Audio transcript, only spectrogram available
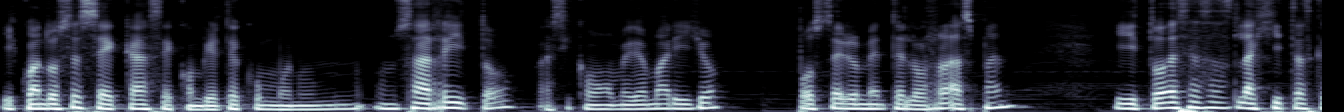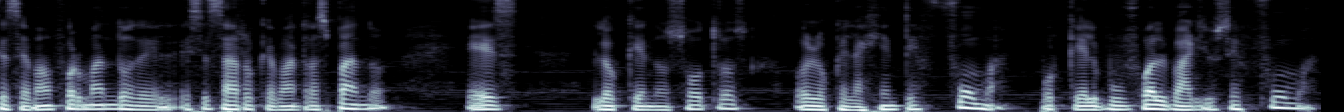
Y cuando se seca se convierte como en un, un sarrito, así como medio amarillo. Posteriormente lo raspan y todas esas lajitas que se van formando de ese sarro que van raspando es lo que nosotros o lo que la gente fuma, porque el bufo alvario se fuma.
